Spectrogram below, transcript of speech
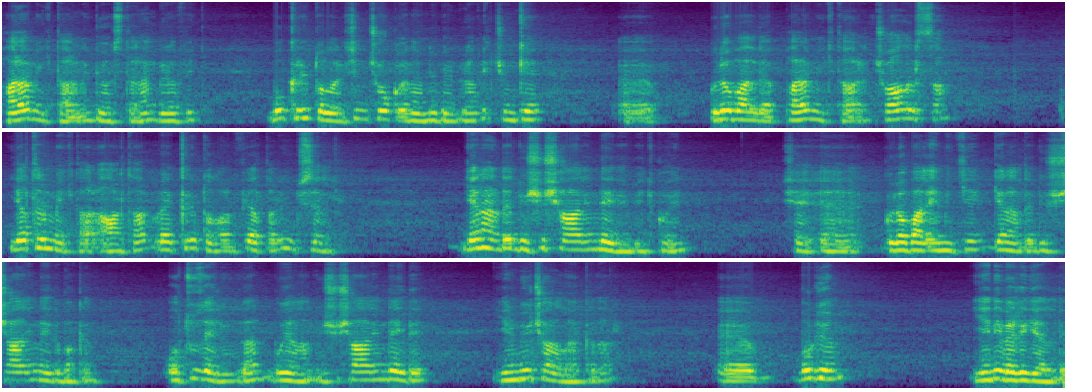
para miktarını gösteren grafik. Bu kriptolar için çok önemli bir grafik çünkü e, globalde para miktarı çoğalırsa yatırım miktarı artar ve kriptoların fiyatları yükselir. Genelde düşüş halindeydi Bitcoin. Şey, e, global M2 genelde düşüş halindeydi bakın. 30 Eylül'den bu yana düşüş halindeydi. 23 Aralık'a kadar. E, bugün yeni veri geldi.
